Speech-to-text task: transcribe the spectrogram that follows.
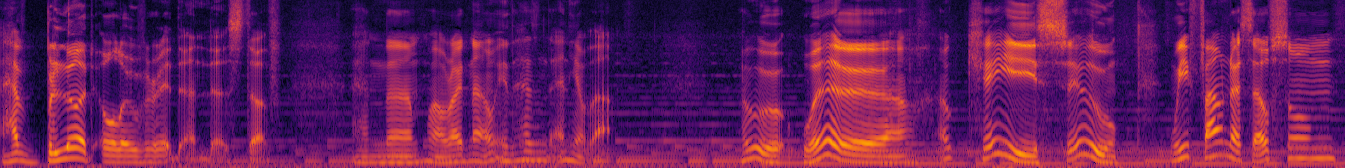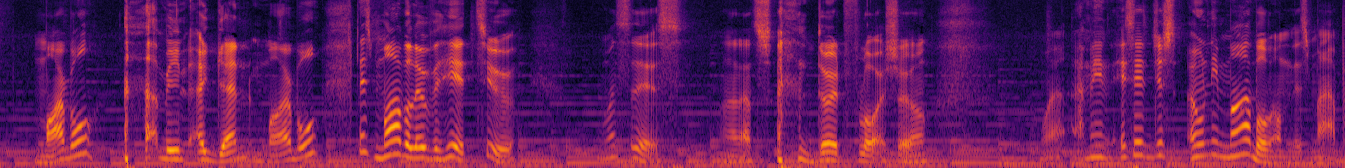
have blood all over it and uh, stuff. And um, well, right now it hasn't any of that. Oh, whoa. Okay, so we found ourselves some marble. I mean, again, marble. There's marble over here too. What's this? Oh, that's dirt floor, so... Well, I mean, is it just only marble on this map?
